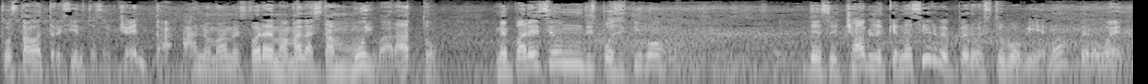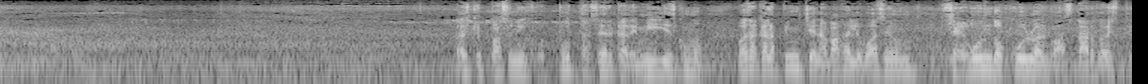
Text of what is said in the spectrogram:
costaba 380. Ah, no mames, fuera de mamada, está muy barato. Me parece un dispositivo desechable que no sirve, pero estuvo bien, ¿no? Pero bueno. Ay, que pasa un hijo de puta cerca de mí y es como, voy a sacar la pinche navaja y le voy a hacer un segundo culo al bastardo este.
